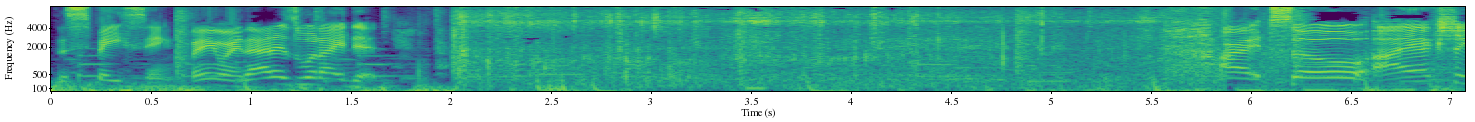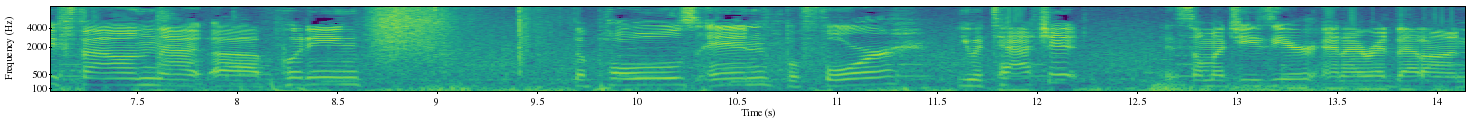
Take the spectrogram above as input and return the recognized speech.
the spacing. But anyway, that is what I did. All right, so I actually found that uh, putting the poles in before you attach it is so much easier, and I read that on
